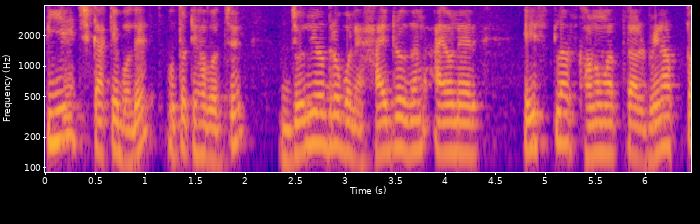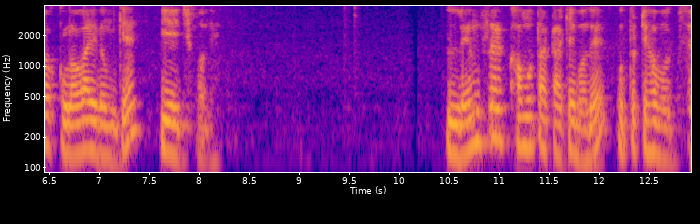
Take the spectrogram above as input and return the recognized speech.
পিএইচ কাকে বলে? উত্তরটি হবে হচ্ছে, জলীয় দ্রবণে হাইড্রোজেন আয়নের এইচ প্লাস ঘনমাত্রার ঋণাত্মক লগারিদমকে পিএইচ বলে। লেন্সের ক্ষমতা কাকে বলে? উত্তরটি হবে হচ্ছে,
